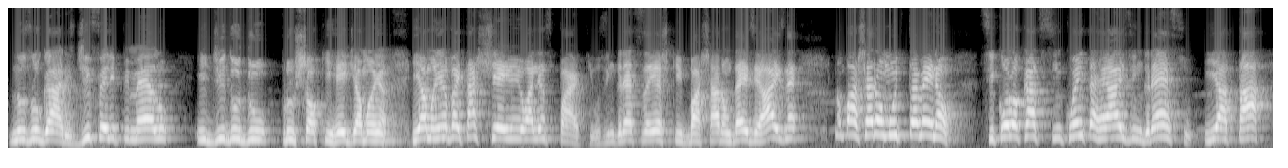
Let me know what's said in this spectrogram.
nos lugares de Felipe Melo e de Dudu pro Choque Rei de amanhã? E amanhã vai estar tá cheio, hein, o Allianz Parque. Os ingressos aí acho que baixaram 10 reais, né? Não baixaram muito também, não. Se colocasse 50 reais o ingresso, ia estar tá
